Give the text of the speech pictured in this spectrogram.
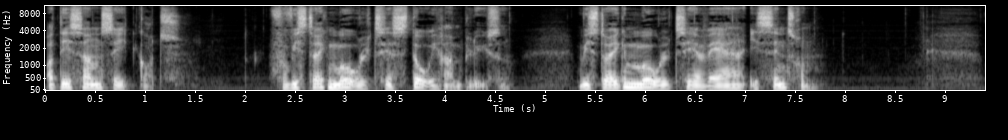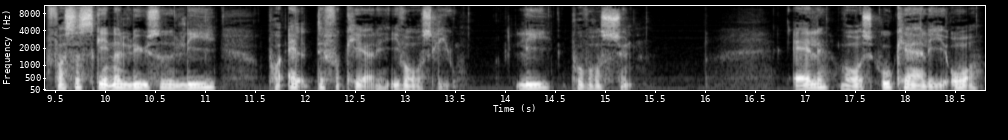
Og det er sådan set godt. For vi står ikke mål til at stå i rampelyset. Vi står ikke mål til at være i centrum. For så skinner lyset lige på alt det forkerte i vores liv. Lige på vores synd. alle vores ukærlige ord,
